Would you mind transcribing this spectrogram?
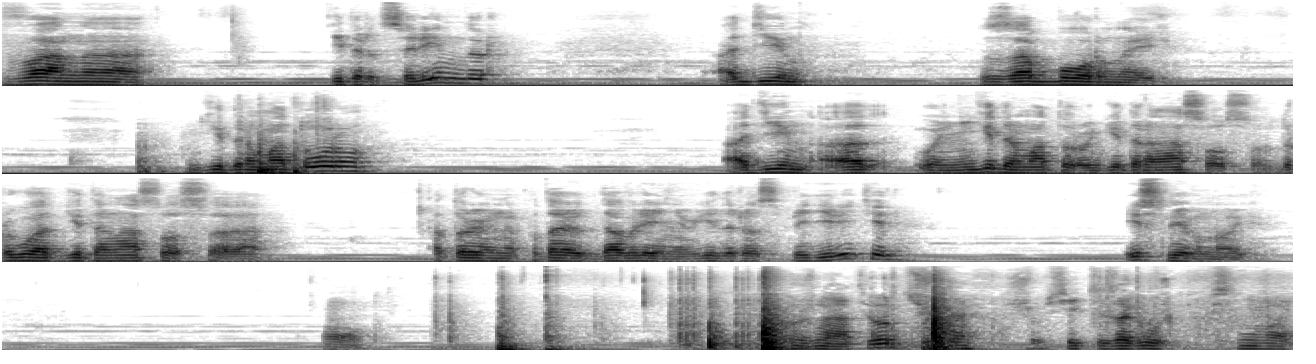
2 на гидроцилиндр, один заборный гидромотору один от, ой, не гидромотору, а гидронасосу, другой от гидронасоса, который именно подает давление в гидрораспределитель, и сливной. Вот. Нужна отверточка, чтобы все эти заглушки снимать.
